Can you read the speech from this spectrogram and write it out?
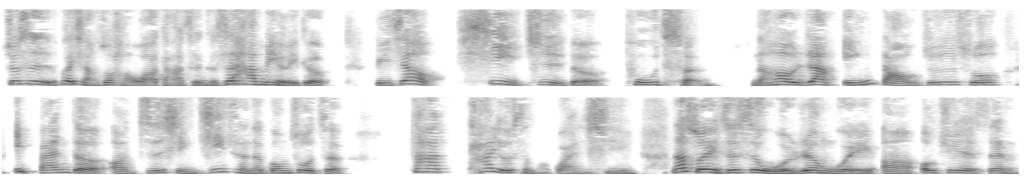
就是会想说好，我要达成，可是它没有一个比较细致的铺陈，然后让引导，就是说一般的呃执行基层的工作者，它它有什么关系？那所以这是我认为呃 OGSM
